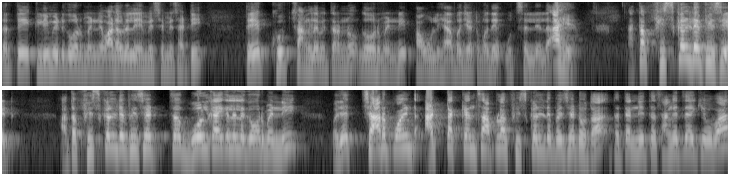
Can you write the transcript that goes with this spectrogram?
तर ते एक लिमिट गव्हर्नमेंटने वाढवलेलं एम एस एम ईसाठी ते एक खूप चांगलं मित्रांनो गव्हर्नमेंटनी पाऊल ह्या बजेटमध्ये उचललेलं आहे. आता फिस्कल डेफिसिट आता फिजिकल डेफिसिटचं गोल काय केलेलं गव्हर्नमेंटनी म्हणजे चार पॉईंट आठ टक्क्यांचा आपला फिस्कल डेफिसिट होता. तर त्यांनी ते सांगितलं आहे की बाबा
